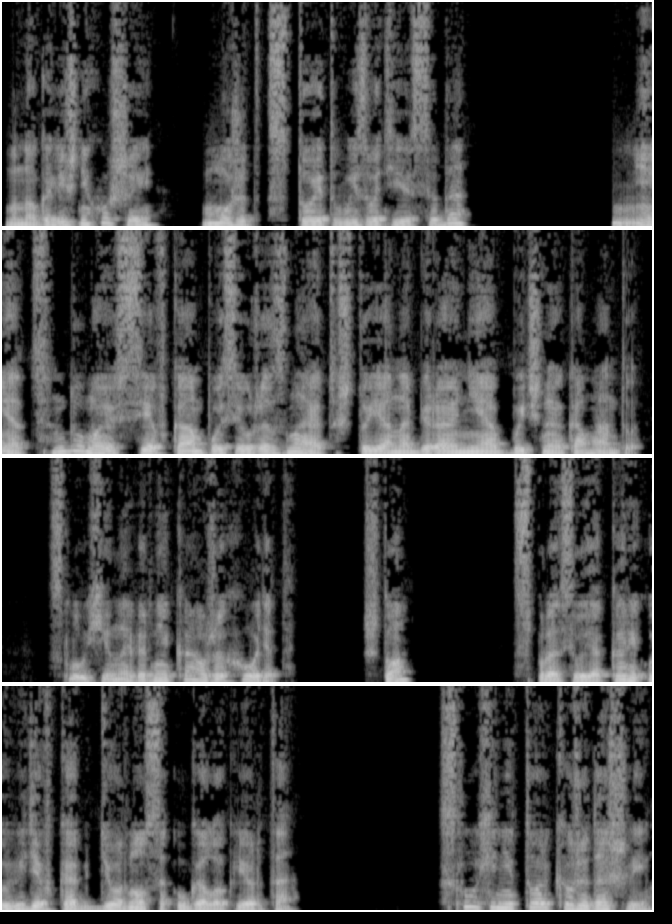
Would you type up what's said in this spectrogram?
много лишних ушей. Может, стоит вызвать ее сюда? Нет, думаю, все в кампусе уже знают, что я набираю необычную команду. Слухи наверняка уже ходят. Что? Спросил я Кари, увидев, как дернулся уголок ее рта. Слухи не только уже дошли,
